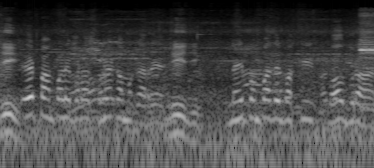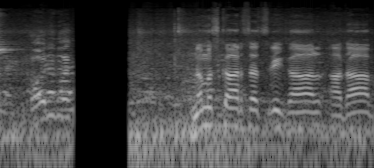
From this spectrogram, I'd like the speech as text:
ਜੀ। ਇਹ ਪੰਪ ਵਾਲੇ ਬੜਾ ਸੋਹਣਾ ਕੰਮ ਕਰ ਰਹੇ ਆ। ਜੀ ਜੀ। ਨਹੀਂ ਪੰਪਾਂ ਦੇ ਬਾਕੀ ਬਹੁਤ ਬੁਰਾ ਹਾਲ ਹੈ। ਨਮਸਕਾਰ ਸਤਿ ਸ੍ਰੀ ਅਕਾਲ। ਆਦਾਬ।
